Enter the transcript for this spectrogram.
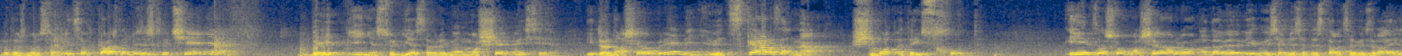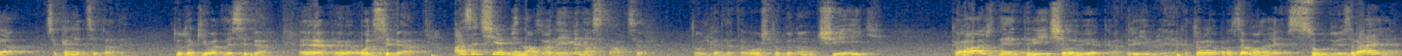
мы должны усомниться в каждом без исключения Бейт-Дине, суде со времен Моше, Моисея, и до нашего времени. Ведь сказано, шмот это исход. И взошел Маше Аарон, Надав и Авигу и 70 старцев Израиля, это конец цитаты, тут Акива для себя, э, э, от себя. А зачем не названы имена старцев? Только для того, чтобы научить каждые три человека, три еврея, которые образовали суд в Израиле,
